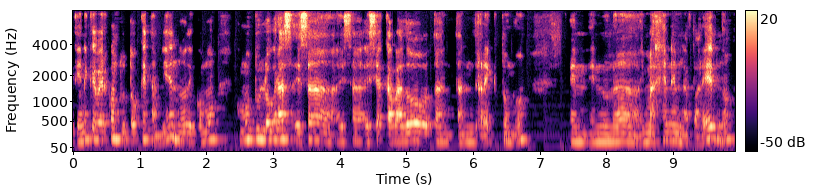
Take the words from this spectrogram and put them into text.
tiene que ver con tu toque también, ¿no? De cómo, cómo tú logras esa, esa, ese acabado tan, tan recto, ¿no? En, en, una imagen en la pared, ¿no?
